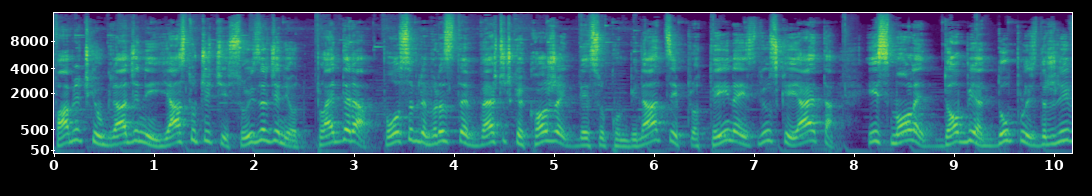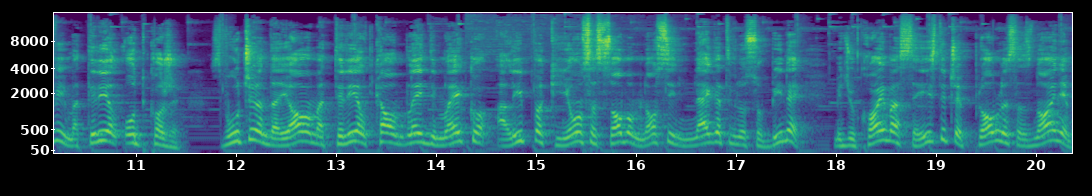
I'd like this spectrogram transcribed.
Fabrički ugrađeni jastučići su izrađeni od pledera posebne vrste veštačke kože gdje su kombinaciji proteina iz ljuske jajeta i smole dobija duplo izdržljiviji materijal od kože. Zvuči vam da je ovo materijal kao blade i mleko, ali ipak i on sa sobom nosi negativne osobine, među kojima se ističe problem sa znojenjem,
